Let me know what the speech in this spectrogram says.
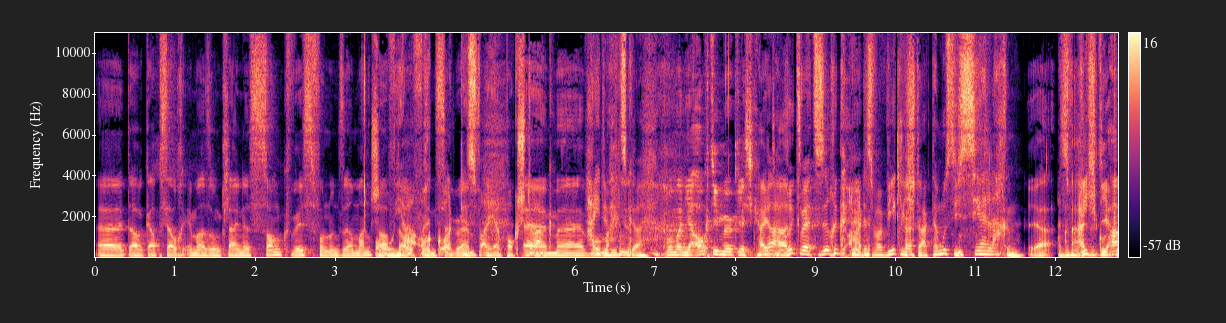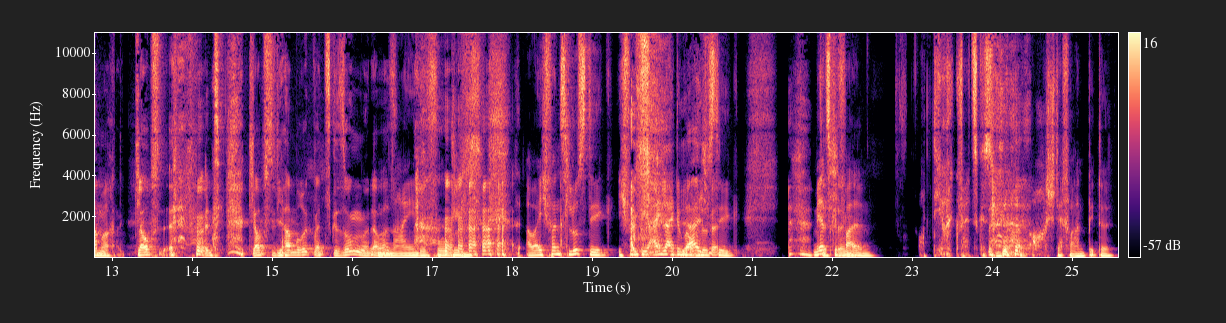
äh, da gab es ja auch immer so ein kleines Songquiz von unserer Mannschaft Oh ja, auf oh Instagram. Gott, das war ja bockstark. Ähm, äh, wo, man, wo man ja auch die Möglichkeit Ja, hat. rückwärts, rück, ah, das war wirklich stark. Da musste ich sehr lachen. Ja, Also war richtig die gut haben, gemacht. Glaubst, glaubst du, die haben rückwärts gesungen oder was? Nein, du Vogel. Aber ich fand's lustig. Ich fand die Einleitung Ja, auch lustig. Mir hat's gefallen. Ob die rückwärts gesungen haben. Oh, Stefan, bitte.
